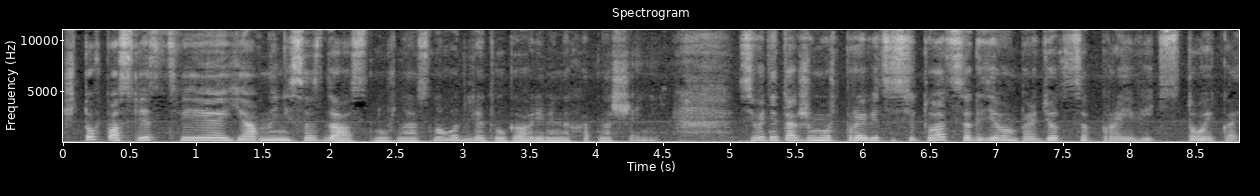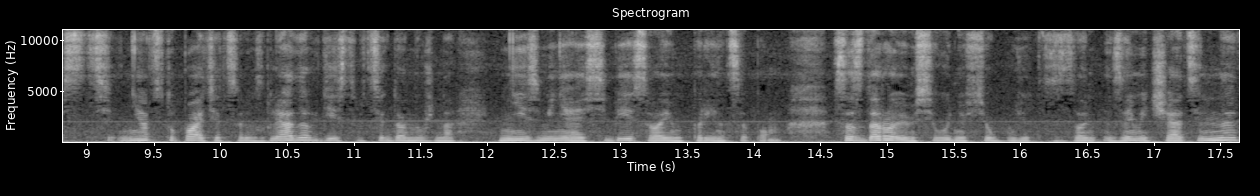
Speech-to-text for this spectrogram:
что впоследствии явно не создаст нужной основы для долговременных отношений. Сегодня также может проявиться ситуация, где вам придется проявить стойкость. Не отступайте от своих взглядов, действовать всегда нужно, не изменяя себе и своим принципам. Со здоровьем сегодня все будет замечательно.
